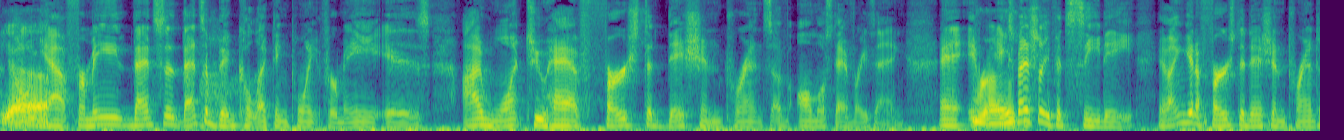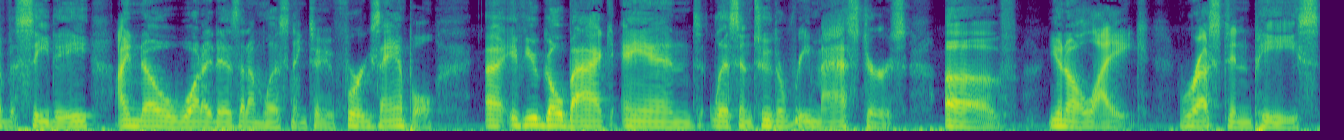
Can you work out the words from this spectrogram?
yeah, Oh yeah, for me that's a that's a big collecting point for me is I want to have first edition prints of almost everything. And it- Right. especially if it's CD. If I can get a first edition print of a CD, I know what it is that I'm listening to. For example, uh, if you go back and listen to the remasters of, you know, like Rust in Peace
